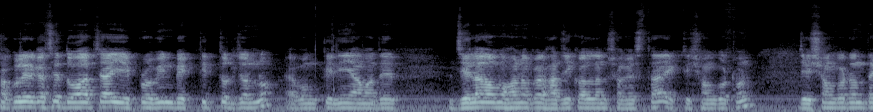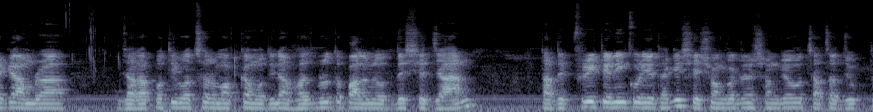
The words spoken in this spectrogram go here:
সকলের কাছে দোয়া চাই এই প্রবীণ ব্যক্তিত্বর জন্য এবং তিনি আমাদের জেলা ও মহানগর হাজি কল্যাণ সংস্থা একটি সংগঠন। যে সংগঠন থেকে আমরা যারা প্রতি বছর মক্কা মদিনা হজব্রত পালনের উদ্দেশ্যে যান, তাদের ফ্রি ট্রেনিং করিয়ে থাকি। সেই সংগঠনের সঙ্গেও চাচা যুক্ত।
